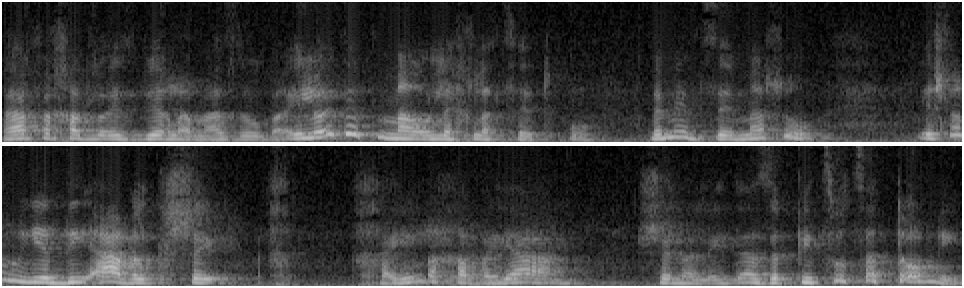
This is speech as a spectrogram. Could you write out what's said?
ואף אחד לא הסביר לה מה זה עובר. היא לא יודעת מה הולך לצאת פה. באמת, זה משהו, יש לנו ידיעה, אבל כשחיים בחוויה של הלידה זה פיצוץ אטומי.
